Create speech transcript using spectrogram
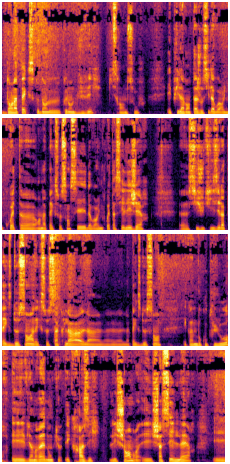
dans l'apex que, dans le, que dans le duvet, qui sera en dessous. Et puis l'avantage aussi d'avoir une couette euh, en apex 100, c'est d'avoir une couette assez légère. si j'utilisais l'Apex 200 avec ce sac-là, l'Apex 200 est quand même beaucoup plus lourd et viendrait donc écraser les chambres et chasser l'air. Et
